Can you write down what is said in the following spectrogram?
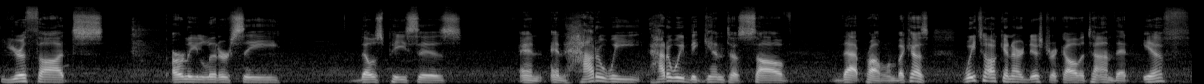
your thoughts, early literacy, those pieces, and and how do we how do we begin to solve that problem? Because we talk in our district all the time that if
